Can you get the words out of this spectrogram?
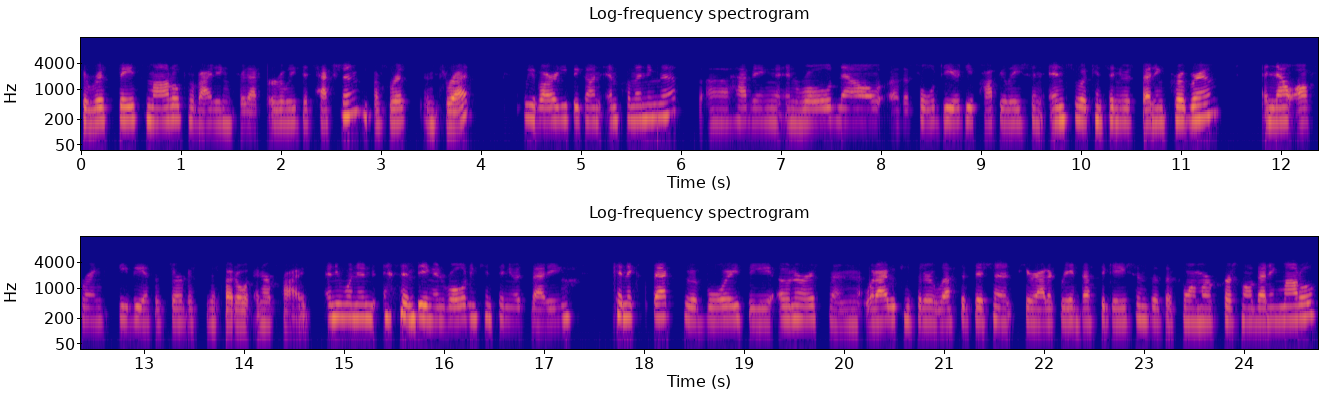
to risk-based model, providing for that early detection of risks and threats. We've already begun implementing this, uh, having enrolled now uh, the full DoD population into a continuous vetting program and now offering CV as a service to the federal enterprise. Anyone in, being enrolled in continuous vetting can expect to avoid the onerous and what I would consider less efficient periodic reinvestigations of the former personal vetting model.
